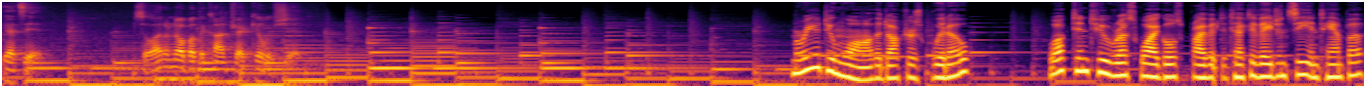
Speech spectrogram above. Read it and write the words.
that's it. So I don't know about the contract killer shit. Maria Dumois, the doctor's widow, walked into Russ Weigel's private detective agency in Tampa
